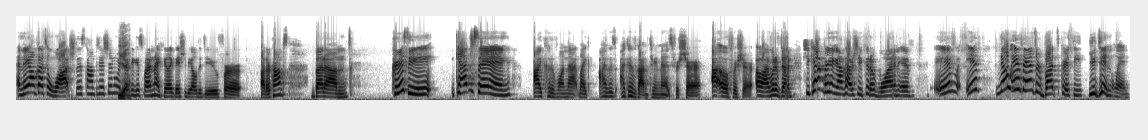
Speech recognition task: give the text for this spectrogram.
And they all got to watch this competition, which Yeah. I think is fun. I feel like they should be able to do for other comps. But um, Kryssie kept saying, "I could have won that. Like I was, I could have gotten three minutes for sure. I, oh, for sure. Oh, I would have done." She kept bringing up how she could have won if, if, if no ifs, ands, or buts. Kryssie, you didn't win.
